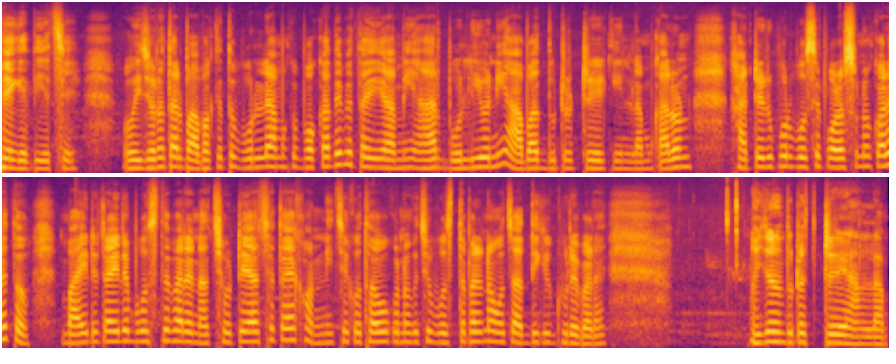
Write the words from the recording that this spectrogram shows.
ভেঙে দিয়েছে। ওই জন্য তার বাবাকে তো বললে আমাকে বকা দেবে, তাই আমি আর বলিও নি, আবার দুটো ট্রে কিনলাম। কারণ খাটের উপর বসে পড়াশুনো করে তো, বাইরে টাইরে বসতে পারে না, ছোটে আছে তো এখন, নিচে কোথাও কোনো কিছু বসতে পারে না, ও চারদিকে ঘুরে বেড়ায়। ওই জন্য দুটো ট্রে আনলাম,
